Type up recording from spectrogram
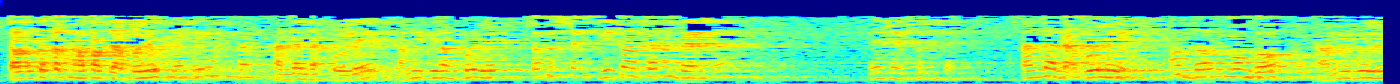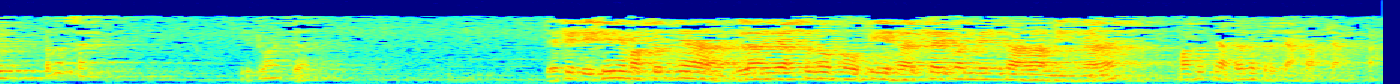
Kalau tetap ngotot tidak boleh, ya silahkan. Anda tidak boleh, kami bilang boleh. Selesai. Itu aja kan beres. Selesai. Anda tidak boleh, Anda monggo, kami boleh. Selesai. Itu aja. Jadi di sini maksudnya la yasluhu fiha syai'un min kalamin maksudnya adalah bercakap-cakap.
